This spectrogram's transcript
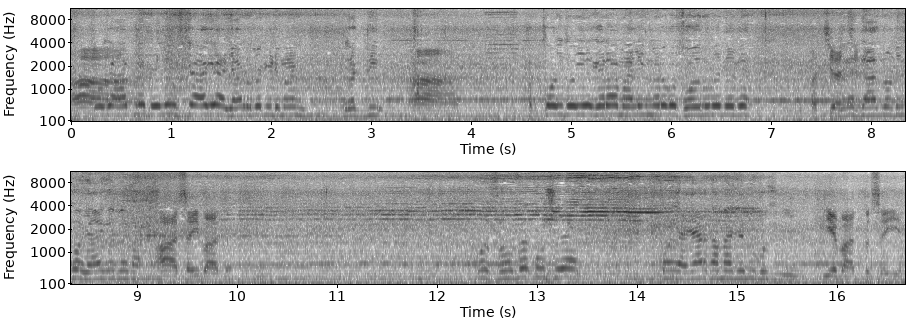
क्योंकि हाँ आपने पहले उसके आगे हज़ार रुपये की डिमांड रख दी। हाँ। अब कोई तो ये कह रहा मालिक मेरे को सौ रुपये दे दे। अच्छा मेरे अच्छा। दाल रोटी को हो जाएगा बेटा। हाँ सही बात है। वो सौ रुपये खुश है कोई हज़ार कमा के भी खुश नहीं है। ये बात तो सही है।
